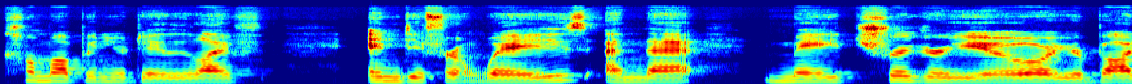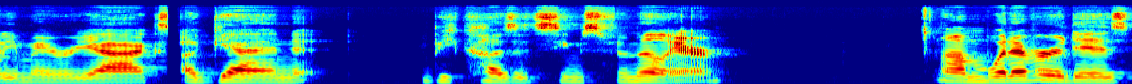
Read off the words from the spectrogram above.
come up in your daily life in different ways and that may trigger you or your body may react again because it seems familiar. Um, whatever it is,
